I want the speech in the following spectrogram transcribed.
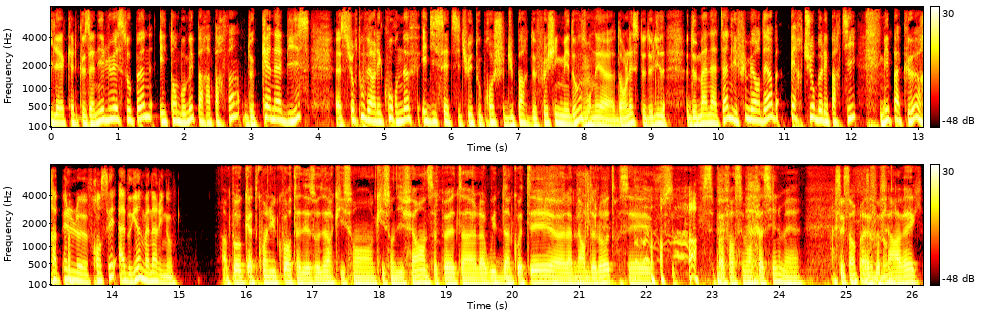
il y a quelques années. L'US Open est embaumé par un parfum de cannabis, euh, surtout vers les cours 9 et 17 situés tout proche du parc de Flushing Meadows. Mmh. On est euh, dans l'est de l'île de Manhattan. Les fumeurs d'herbe perturbent les parties, mais pas que, rappelle le français Adrien Manarino un peu aux quatre coins du cours, t'as des odeurs qui sont qui sont différentes. Ça peut être la weed d'un côté, la merde de l'autre. C'est c'est pas forcément facile, mais c'est sympa. Il faut faire avec.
